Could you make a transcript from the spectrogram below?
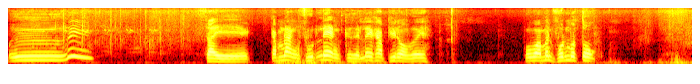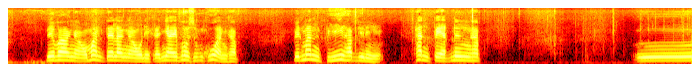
ปื้ยใส่กำลังสุดแรงเกินเลยครับ พี่น้องเอ้ยเพราะว่ามันฝนบ่ตกเรียกว่าเงามันแต่ละเงาเนี่ยก็ใหญ่พอสมควรครับ เป็นมันปีครับอยู่นี่พันแปดหนึ่งครับเออ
